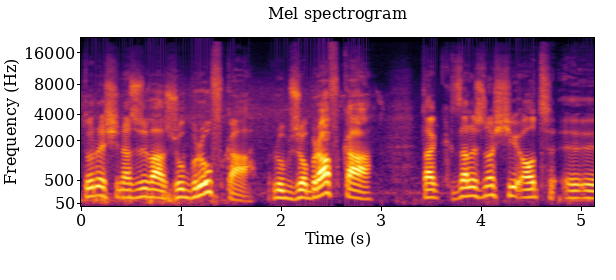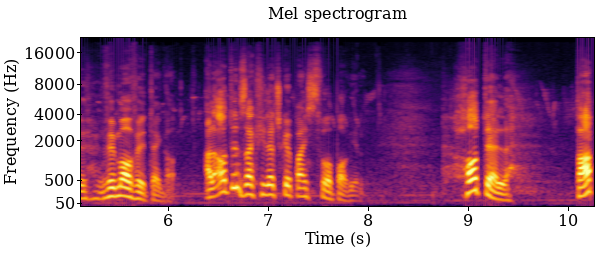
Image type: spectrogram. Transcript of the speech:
które się nazywa Żubrówka lub Żobrowka, tak w zależności od y, wymowy tego. Ale o tym za chwileczkę Państwu opowiem. Hotel Pub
